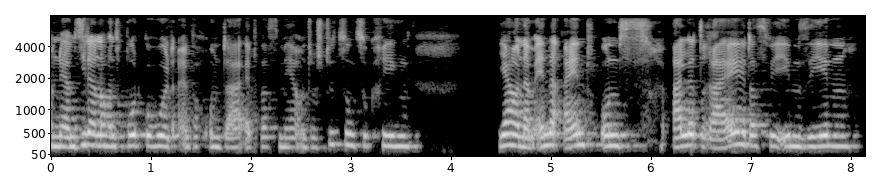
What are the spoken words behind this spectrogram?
Und wir haben sie dann noch ins Boot geholt, einfach um da etwas mehr Unterstützung zu kriegen. Ja, und am Ende eint uns alle drei, dass wir eben sehen,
